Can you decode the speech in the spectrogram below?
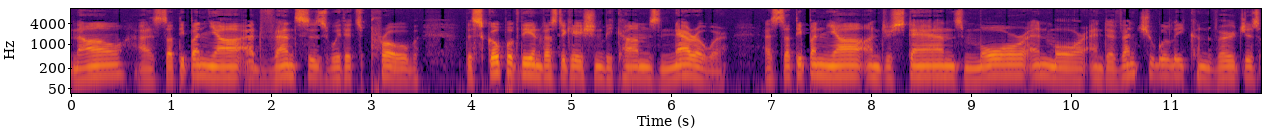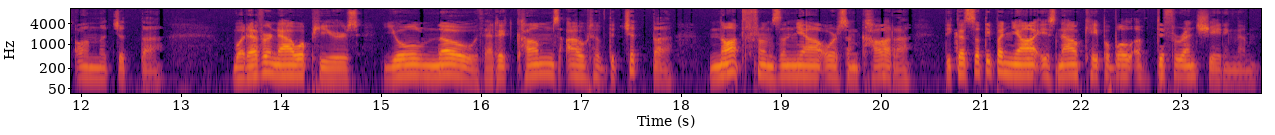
Now, as Satipanya advances with its probe, the scope of the investigation becomes narrower as Satipanya understands more and more and eventually converges on the citta. Whatever now appears, you'll know that it comes out of the citta, not from sanya or sankhara, because Satipanya is now capable of differentiating them.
